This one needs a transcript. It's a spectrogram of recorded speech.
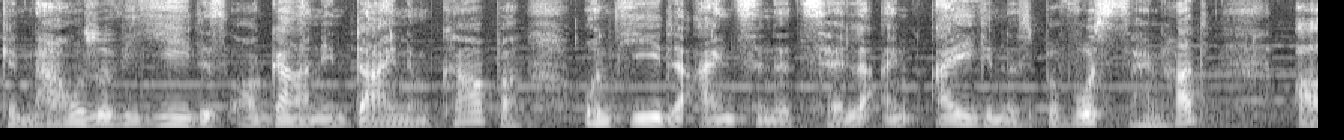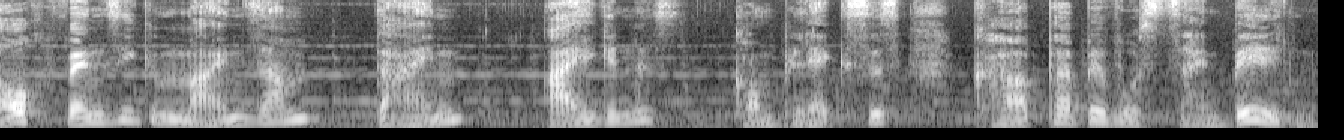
genauso wie jedes Organ in deinem Körper und jede einzelne Zelle ein eigenes Bewusstsein hat, auch wenn sie gemeinsam dein eigenes, komplexes Körperbewusstsein bilden.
